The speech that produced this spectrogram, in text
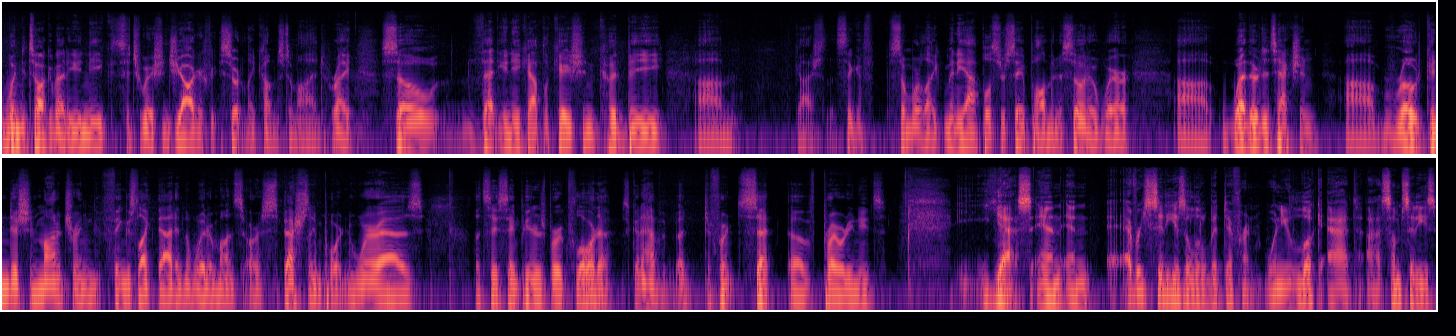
when you talk about a unique situation, geography certainly comes to mind, right? So that unique application could be, um, gosh, let's think of somewhere like Minneapolis or St. Paul, Minnesota, where uh, weather detection, uh, road condition monitoring, things like that in the winter months are especially important. Whereas, let's say St. Petersburg, Florida, is going to have a, a different set of priority needs. Yes, and and every city is a little bit different. When you look at uh, some cities,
